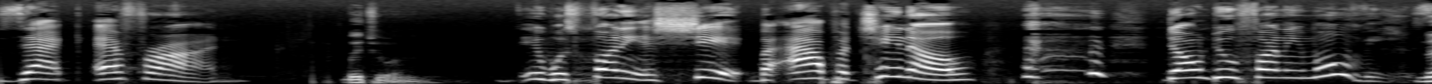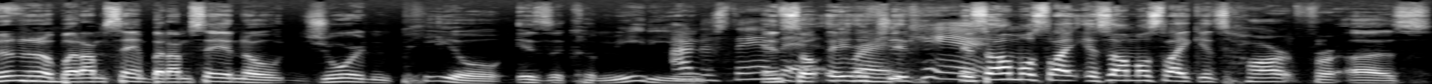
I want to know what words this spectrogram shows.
Zac Efron? Which one? It was funny as shit, but Al Pacino don't do funny movies. No, no, no. But I'm saying, but I'm saying, no. Jordan Peele is a comedian. I understand and that. so it- Right. it- can't- it's almost like it's almost like it's hard for us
